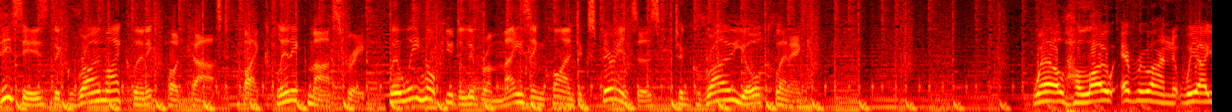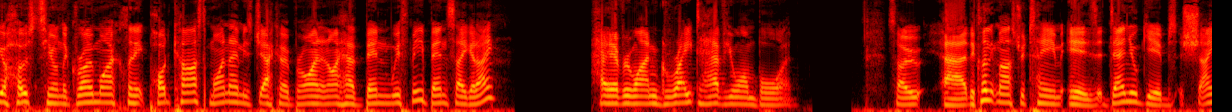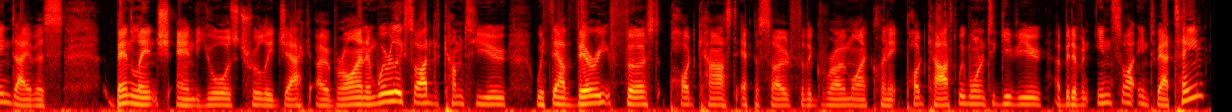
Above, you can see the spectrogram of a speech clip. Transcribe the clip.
This is the Grow My Clinic podcast by Clinic Mastery, where we help you deliver amazing client experiences to grow your clinic. Well, hello everyone. We are your hosts here on the Grow My Clinic podcast. My name is Jack O'Brien and I have Ben with me. Ben, say good day. Hey everyone, great to have you on board. So, uh, the Clinic Mastery team is Daniel Gibbs, Shane Davis, Ben Lynch, and yours truly, Jack O'Brien. And we're really excited to come to you with our very first podcast episode for the Grow My Clinic podcast. We wanted to give you a bit of an insight into our team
